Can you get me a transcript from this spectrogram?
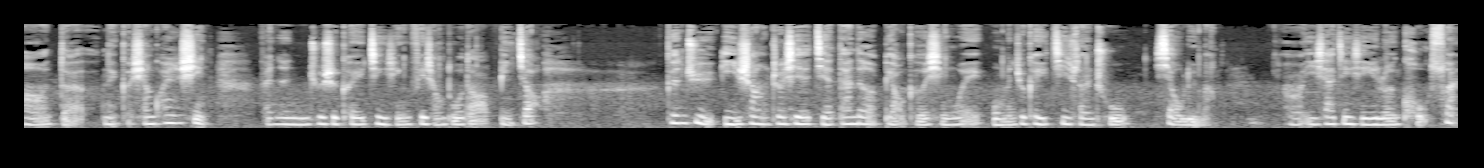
啊的那个相关性。反正就是可以进行非常多的比较，根据以上这些简单的表格行为，我们就可以计算出效率嘛。啊，以下进行一轮口算，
